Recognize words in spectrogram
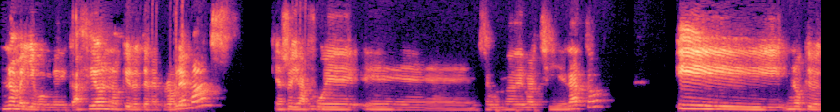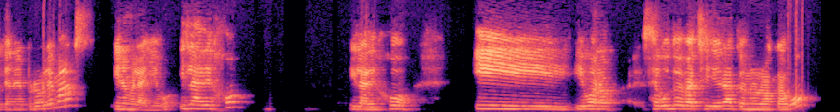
No me llevo medicación, no quiero tener problemas. Eso ya fue en segundo de bachillerato. Y no quiero tener problemas y no me la llevo. Y la dejó. Y la dejó. Y, y bueno, segundo de bachillerato no lo acabó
